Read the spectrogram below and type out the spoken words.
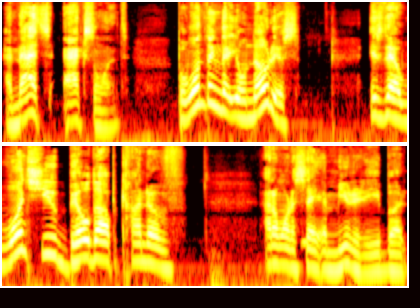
and that's excellent. But one thing that you'll notice is that once you build up kind of I don't want to say immunity, but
